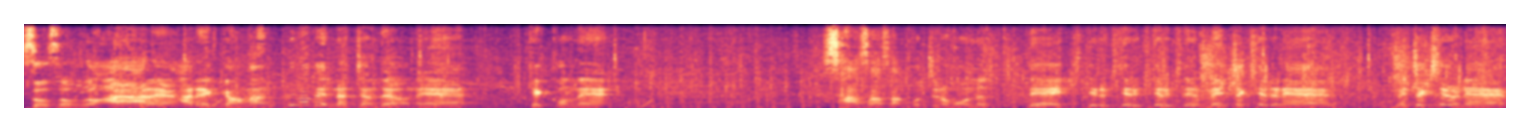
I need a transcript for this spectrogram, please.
そうそうそう。あれあれ我慢比べになっちゃうんだよね。結構ね。さあさあさあこっちの方塗って来てる来てる来てる来てる。めっちゃ来てるね。めっちゃ来てるね。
